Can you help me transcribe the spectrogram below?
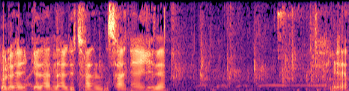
buraya gelenler lütfen sahneye gelin. Gelin.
